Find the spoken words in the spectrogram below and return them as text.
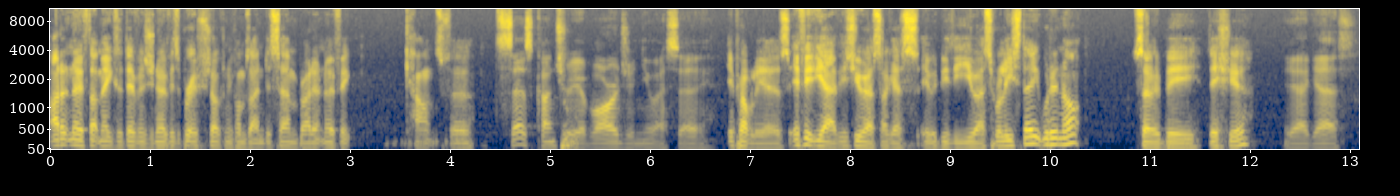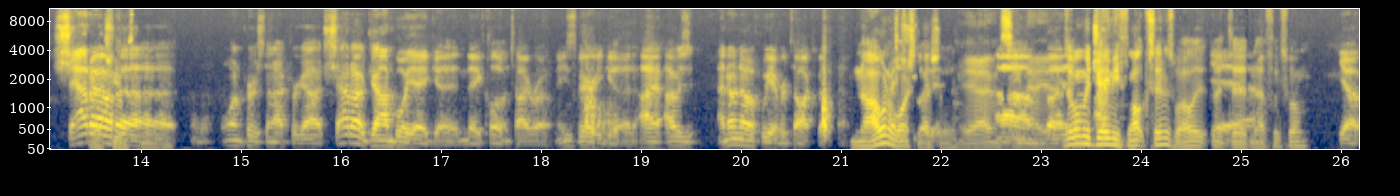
I don't know if that makes a difference. You know, if it's a British production, it comes out in December. I don't know if it counts for. It says country of origin USA. It probably is. If it, yeah, if it's US, I guess it would be the US release date, would it not? So it'd be this year. Yeah, I guess. shout That's out uh, one person I forgot. Shout out John Boyega and They Clone Tyrone. He's very good. I, I was I don't know if we ever talked about that. No, I want to watch that enjoyed it. actually. Yeah, I haven't seen Um, that yet. There's the one with Jamie Foxx in as well, like the Netflix one. Yeah,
